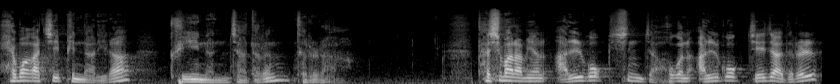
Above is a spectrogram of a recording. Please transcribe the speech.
해와 같이 빛나리라 귀 있는 자들은 들으라. 다시 말하면 알곡 신자 혹은 알곡 제자들을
